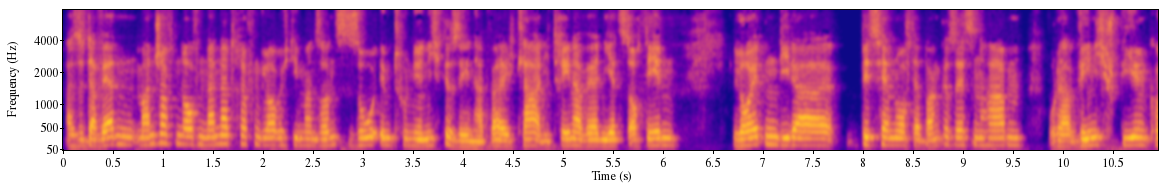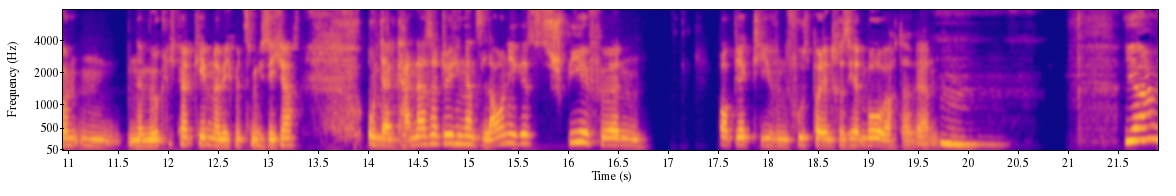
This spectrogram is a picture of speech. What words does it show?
also da werden Mannschaften aufeinandertreffen, glaube ich, die man sonst so im Turnier nicht gesehen hat, weil klar, die Trainer werden jetzt auch den Leuten, die da bisher nur auf der Bank gesessen haben oder wenig spielen konnten, eine Möglichkeit geben, da bin ich mir ziemlich sicher. Und dann kann das natürlich ein ganz launiges Spiel für einen objektiven, fußballinteressierten Beobachter werden. Hm. Ja,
